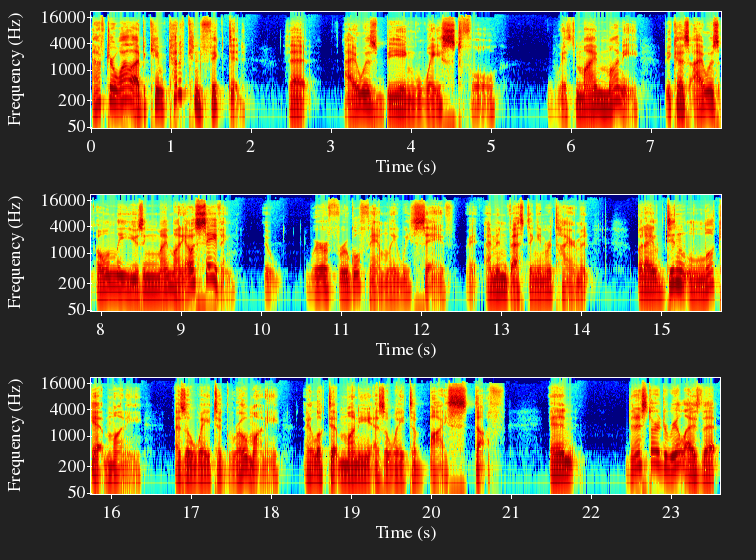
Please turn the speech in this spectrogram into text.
after a while, I became kind of convicted that I was being wasteful with my money because I was only using my money. I was saving. We're a frugal family, we save, right? I'm investing in retirement, but I didn't look at money as a way to grow money. I looked at money as a way to buy stuff. And then I started to realize that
